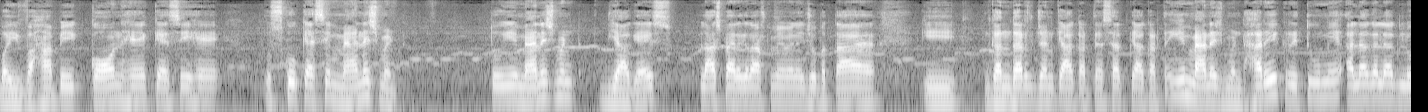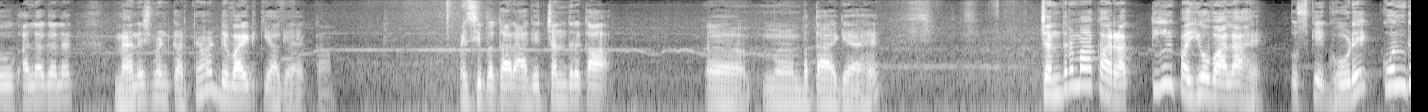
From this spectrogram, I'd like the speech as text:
भाई वहाँ पे कौन है, कैसे है उसको कैसे मैनेजमेंट तो ये मैनेजमेंट दिया गया इस लास्ट पैराग्राफ में मैंने जो बताया है कि गंधर्व जन क्या करते हैं सर्प क्या करते हैं, ये मैनेजमेंट हर एक ऋतु में अलग अलग लोग अलग अलग मैनेजमेंट करते हैं और डिवाइड किया गया है काम। इसी प्रकार आगे चंद्र का बताया गया है। चंद्रमा का रथ तीन पहियों वाला है। उसके घोड़े कुंद,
